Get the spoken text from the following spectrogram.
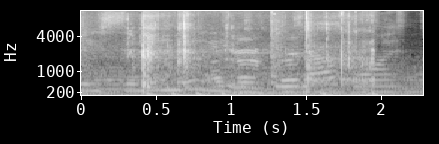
chasing a million things I want.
